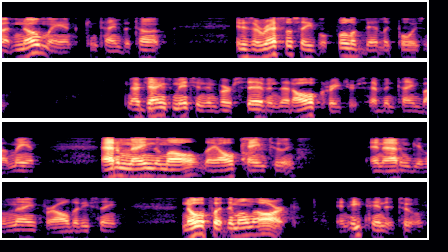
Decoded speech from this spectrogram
but no man can tame the tongue. It is a restless evil full of deadly poison. Now, James mentioned in verse 7 that all creatures have been tamed by man. Adam named them all, they all came to him, and Adam gave them name for all that he's seen. Noah put them on the ark, and he tended to them.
